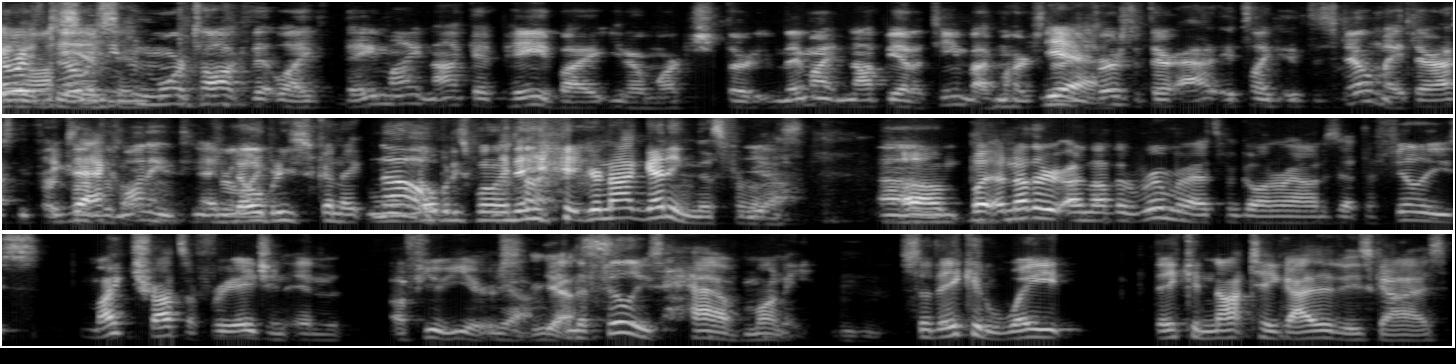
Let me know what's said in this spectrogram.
in there was, there was even more talk that like they might not get paid by you know March 30. They might not be on a team by March Yeah. 31st. If they're at, it's like it's a stalemate. They're asking for tons exactly, of money, and, teams and are like, nobody's gonna "No." nobody's willing to. you're not getting this from Yeah. us. um, Um, but another another rumor that's been going around is that the Phillies, Mike Trout's a free agent in a few years, Yeah. and the Phillies have money, Mhm. so they could wait. They could not take either of these guys,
